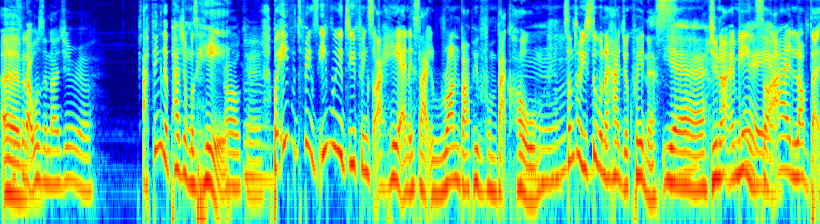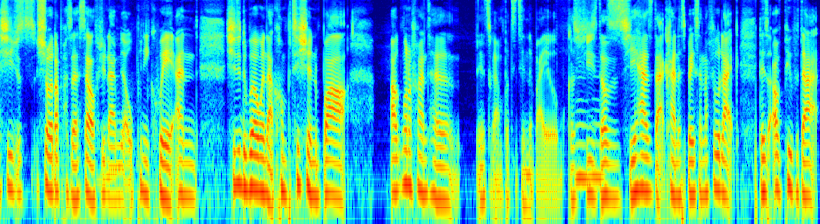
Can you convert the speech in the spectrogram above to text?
Um, so that was in Nigeria. I think the pageant was here. Oh, okay. But even things, even when you do things that are here and it's like run by people from back home, sometimes you still want to hide your queerness. Yeah. Do you know what I mean? Yeah, so yeah. I love that she just showed up as herself. Do you know what I mean? Openly queer, and she did well in that competition. But I'm gonna find her Instagram, put it in the bio because she Mm-hmm. does. She has that kind of space, and I feel like there's other people that.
